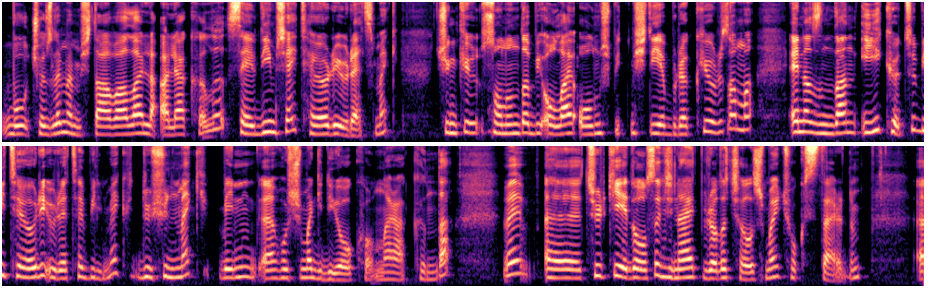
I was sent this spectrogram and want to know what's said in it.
bu çözülememiş davalarla alakalı sevdiğim şey teori üretmek. Çünkü sonunda bir olay olmuş bitmiş diye bırakıyoruz ama en azından iyi kötü bir teori üretebilmek, düşünmek benim e, hoşuma gidiyor o konular hakkında. Ve e, Türkiye'de olsa cinayet büroda çalışmayı çok isterdim. E,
